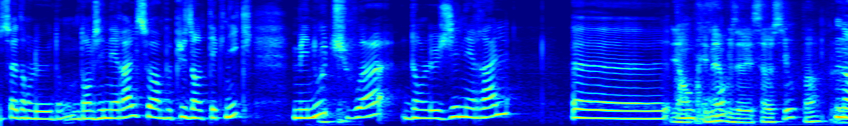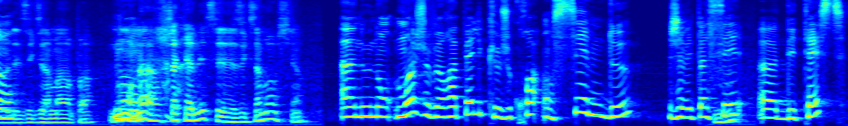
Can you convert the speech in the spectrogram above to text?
soit dans le, dans, dans le général, soit un peu plus dans le technique. Mais nous, tu vois, dans le général. euh, Et en, primaire, vous avez ça aussi ou pas? Non. Les examens ou pas? Nous, Non. on a, chaque année, c'est les examens aussi. hein. Ah nous non. Moi je me rappelle que je crois en CM2 j'avais passé Mhm. euh, des tests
